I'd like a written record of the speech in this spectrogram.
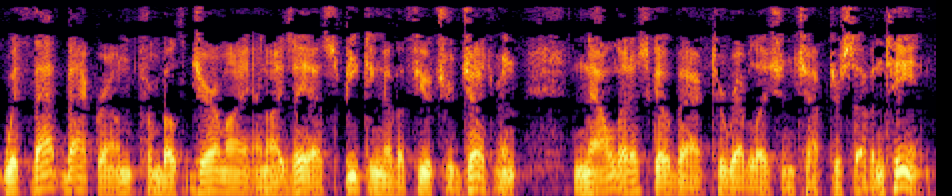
with that background from both Jeremiah and Isaiah speaking of a future judgment, now let us go back to Revelation chapter 17.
